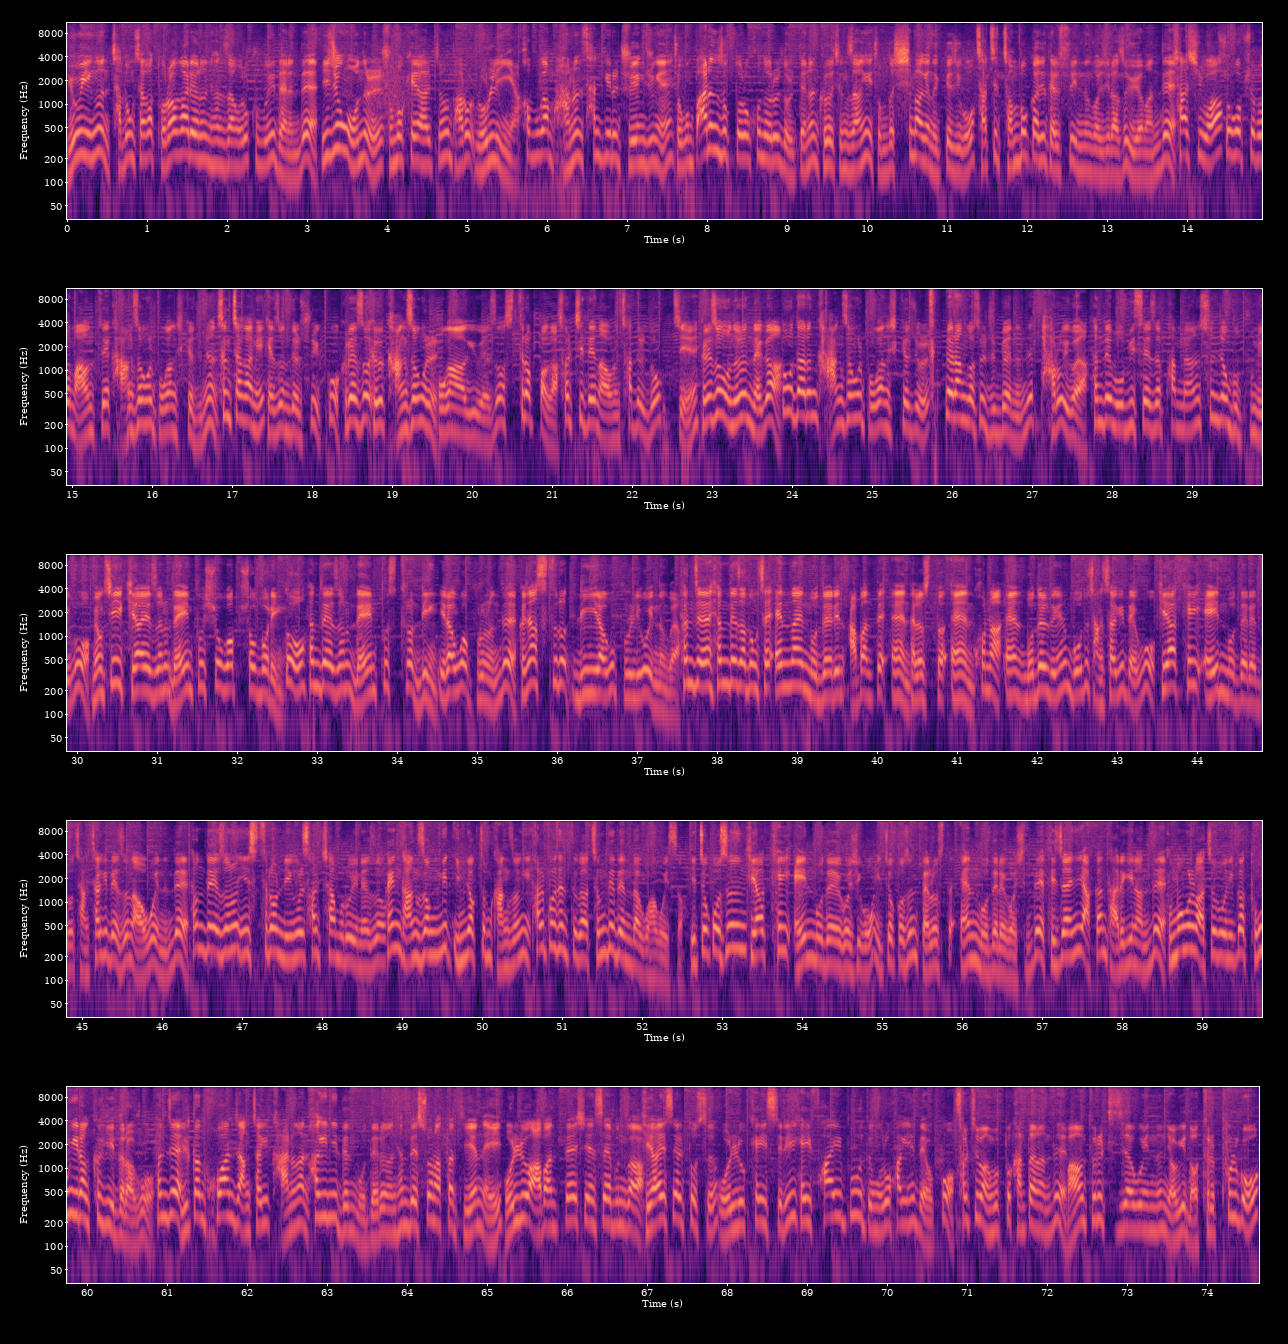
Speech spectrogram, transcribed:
요잉은 자동차가 돌아가려는 현상으로 구분이 되는데 이 중 오늘 주목해야 할 점은 바로 롤링이야. 커브가 많은 산길을 주행 중에 조금 빠른 속도로 코너를 돌 때는 그 증상이 좀 더 심하게 느껴지고 자칫 전복까지 될 수 있는 것이라서 위험한데 샤시와 shock absorber mount의 강성을 보강시켜주면 승차감이 개선될 수 있고 그래서 그 강성을 보강하기 위해서 strut bar가 설치돼 나오는 차들도 있지. 그래서 오늘은 내가 또 다른 강성을 보강시켜줄 특별한 것을 준비했는데 바로 이거야. 현대 모비스에서 판매하는 순정 부품이고 명칭이 기아에서는 reinf shock absorber링 또 현대에서는 reinf strut 링이라고 부르는데 그냥 strut 링이라고 불리고 있는 거야. 현재 현대자동차 N 모델인 아반떼 N, 벨로스터 N, 코나 N 모델 등에는 모두 장착이 되고 기아 K8 모델에도 장착이 돼서 나오고 있는데 현대에서는 이 strut 링을 설치함으로 인해서 횡 강성 및 입력점 강성이 8%가 증대된다고 하고 있어. 이쪽 곳은 기아 K8 모델의 것이고 이쪽 곳은 벨로스터 N 모델의 것인데 디자인이 약간 다르긴 한데 구멍을 맞춰보니까 동일한 크기이더라고. 현재 일단 호환 장착이 가능한 확인이 된 모델은 현대 소나타 DN8, all new 아반떼 CN7과 기아의 셀토스, all new K3, K5 등으로 확인이 되었고 설치 방법도 간단한데 마운트를 지지하고 있는 여기 너트를 풀고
